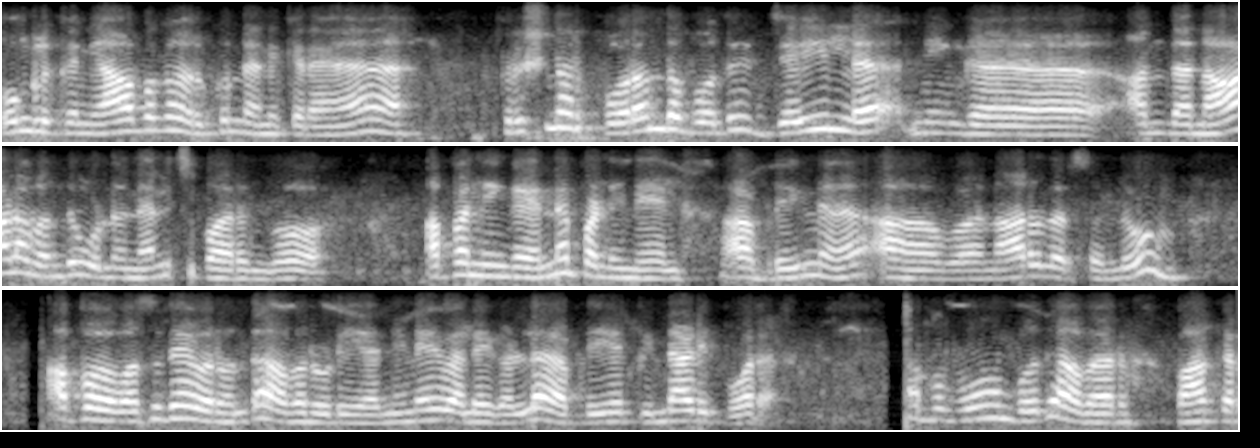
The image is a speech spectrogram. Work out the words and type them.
உங்களுக்கு ஞாபகம் இருக்குன்னு நினைக்கிறேன். கிருஷ்ணர் பிறந்த போது ஜெயில நீங்க அந்த நாளை வந்து ஒண்ணு நினைச்சு பாருங்கோ. அப்ப நீங்க என்ன பண்ணினேன் அப்படின்னு நாரதர் சொல்லும். அப்போ வசுதேவர் வந்து அவருடைய நினைவலைகள்ல அப்படியே பின்னாடி போற அப்ப போகும்போது அவர் பாக்குற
